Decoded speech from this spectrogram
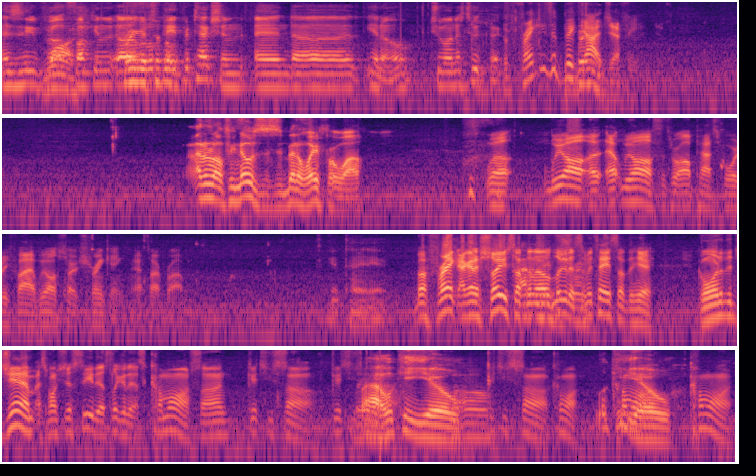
As he uh, Wash. fucking uh, Bring it little to paid the- protection and uh, you know chew on his toothpick. But Frankie's a big Bring- guy, Jeffy. I don't know if he knows this. He's been away for a while. Well, we all uh, we all since we're all past forty-five, we all start shrinking. That's our problem. Get tinier. But Frank, I gotta show you something. Though. Look to at this. Let me tell you something here. Going to the gym. I just want you to see this. Look at this. Come on, son. Get you some. Get you some. Wow, look at you. Uh-oh. Get you some. Come on. Look Come at on. you. Come on.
